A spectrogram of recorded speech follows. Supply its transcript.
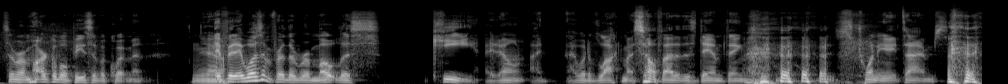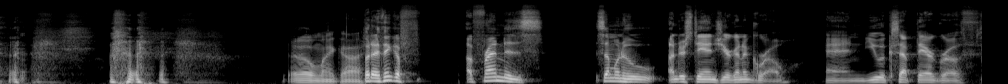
It's a remarkable piece of equipment. yeah. If it, it wasn't for the remoteless key, I don't. I I would have locked myself out of this damn thing. It's twenty eight times. oh my gosh. But I think a, f- a friend is someone who understands you're going to grow and you accept their growth,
